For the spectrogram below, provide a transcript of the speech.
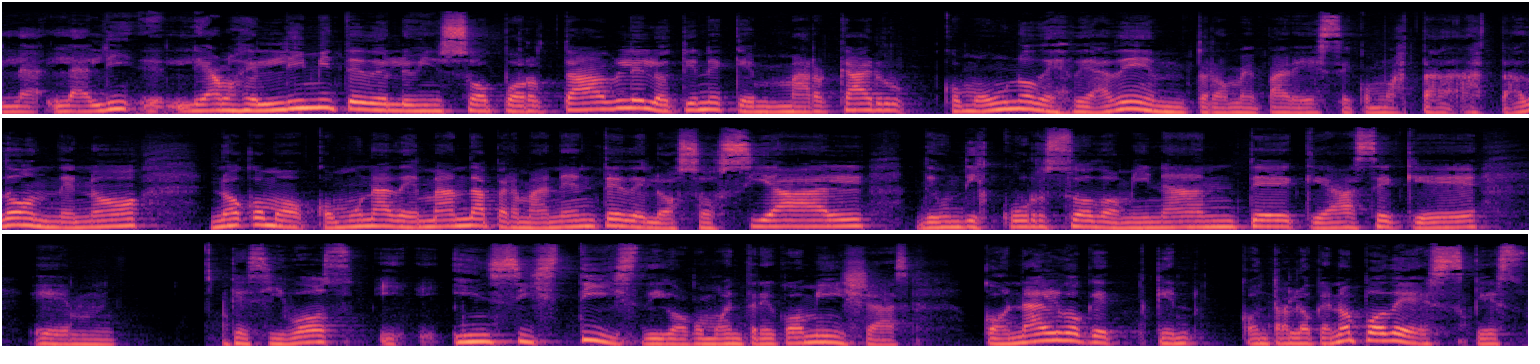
la, la digamos, el límite de lo insoportable lo tiene que marcar como uno desde adentro, me parece, como hasta, hasta dónde, ¿no? No como, como una demanda permanente de lo social, de un discurso dominante que hace que, eh, que si vos insistís, digo, como entre comillas, con algo que, que- contra lo que no podés, que es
